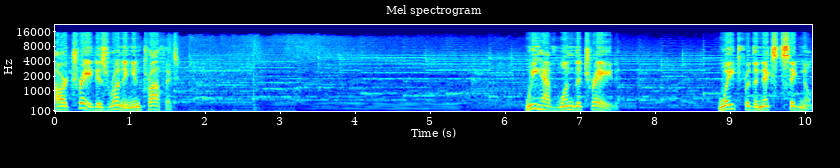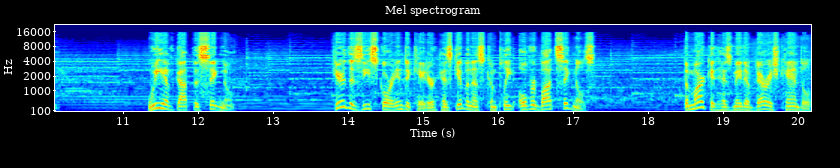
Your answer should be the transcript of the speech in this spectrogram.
Our trade is running in profit. We have won the trade. Wait for the next signal. We have got the signal. Here the z-score indicator has given us complete overbought signals. The market has made a bearish candle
